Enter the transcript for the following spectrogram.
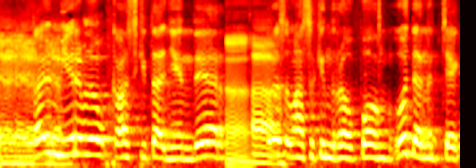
iya, Tapi iya. mirip tuh kaos kita nyender, Ah. terus masukin dropong, udah ngecek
